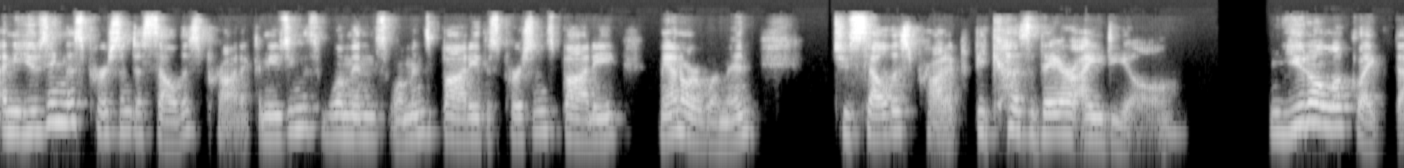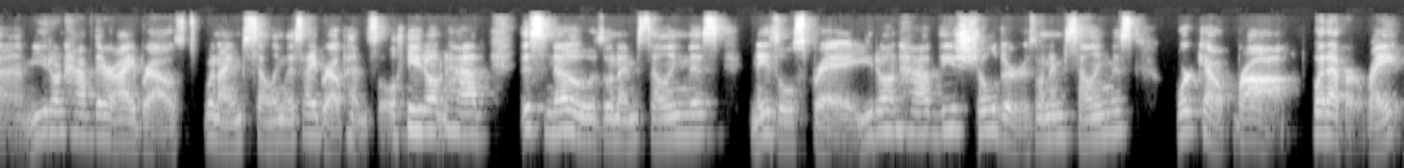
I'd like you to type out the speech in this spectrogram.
i'm using this person to sell this product i'm using this woman this woman's body this person's body man or woman to sell this product because they're ideal you don't look like them. You don't have their eyebrows when i'm selling this eyebrow pencil. You don't have this nose when i'm selling this nasal spray. You don't have these shoulders when i'm selling this workout bra whatever right?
